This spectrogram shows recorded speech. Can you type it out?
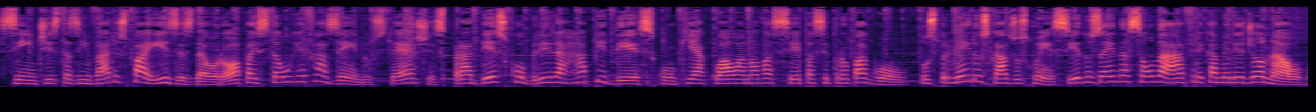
Cientistas em vários países da Europa estão refazendo os testes para descobrir a rapidez com que a qual a nova cepa se propagou. Os primeiros casos conhecidos ainda são da África Meridional,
